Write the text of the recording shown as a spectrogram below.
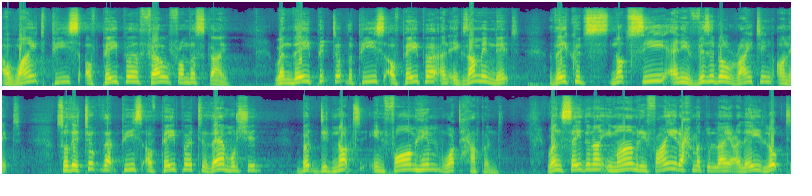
a white piece of paper fell from the sky. When they picked up the piece of paper and examined it, they could not see any visible writing on it. So they took that piece of paper to their murshid, but did not inform him what happened. When Sayyidina Imam Rifai Rahmatullahi alayhi looked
